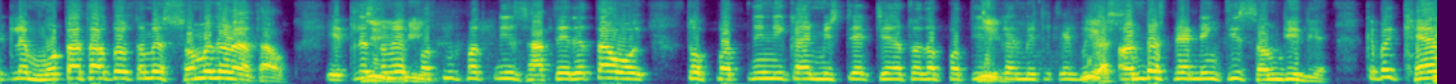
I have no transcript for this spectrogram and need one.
એટલે મોટા થાવ તો તમે સમજણા થાવ. એટલે તમે પતિ પત્ની સાથે રહેતા હોય તો પત્નીની કઈ મિસ્ટેક છે અથવા તો પતિની. કઈ મિસ્ટેક અન્ડરસ્ટેન્ડિંગથી સમજી લે. કે ભાઈ ખેર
